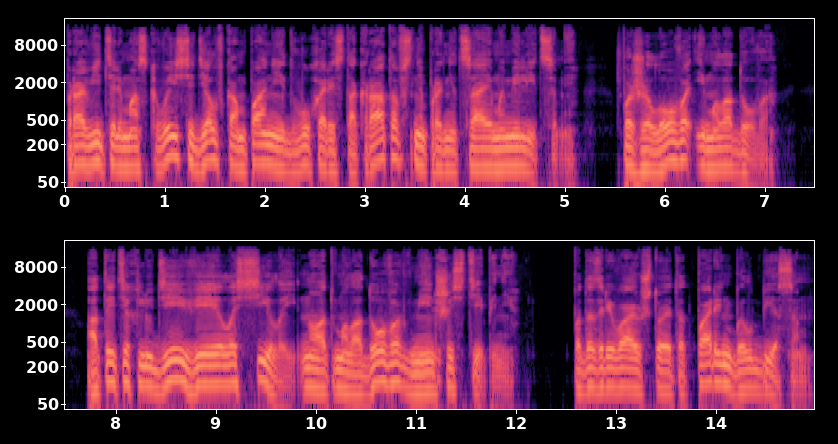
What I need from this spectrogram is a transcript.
Правитель Москвы сидел в компании двух аристократов с непроницаемыми лицами, пожилого и молодого. От этих людей веяло силой, но от молодого в меньшей степени. Подозреваю, что этот парень был бесом.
